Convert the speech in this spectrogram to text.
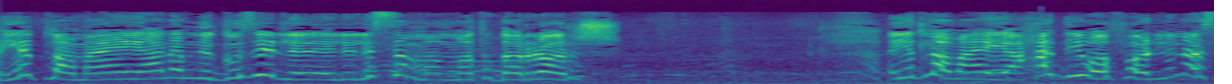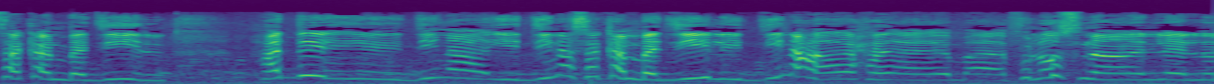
يطلع معايا. أنا من الجزء اللي, لسه ما, تضررش. يطلع معايا. حد يوفر لنا سكن بديل. حد يدينا يدينا سكن بديل. يدينا فلوسنا اللي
